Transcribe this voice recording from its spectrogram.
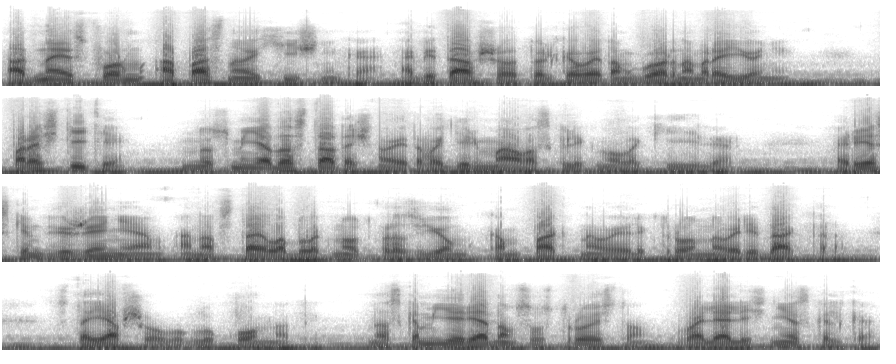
Одна из форм опасного хищника, обитавшего только в этом горном районе. «Простите, но с меня достаточно этого дерьма!» — воскликнула Киллер. Резким движением она вставила блокнот в разъем компактного электронного редактора, стоявшего в углу комнаты. На скамье рядом с устройством валялись несколько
